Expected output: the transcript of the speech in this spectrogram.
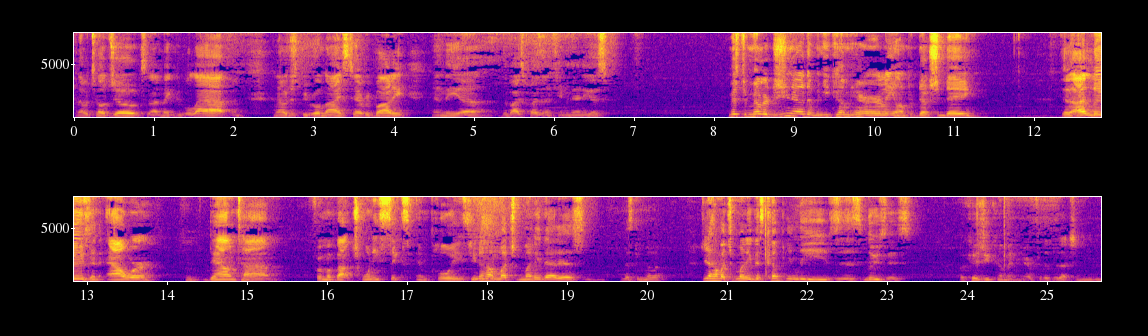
And I would tell jokes and I'd make people laugh. And, and I would just be real nice to everybody. And the, uh, the vice president came in there and he goes, Mr. Miller, did you know that when you come here early on production day, that I lose an hour downtime from about 26 employees. Do you know how much money that is, Mr. Miller? Do you know how much money this company loses loses because you come in here for the production meeting?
